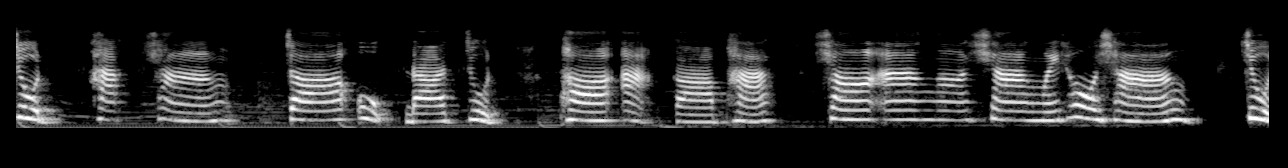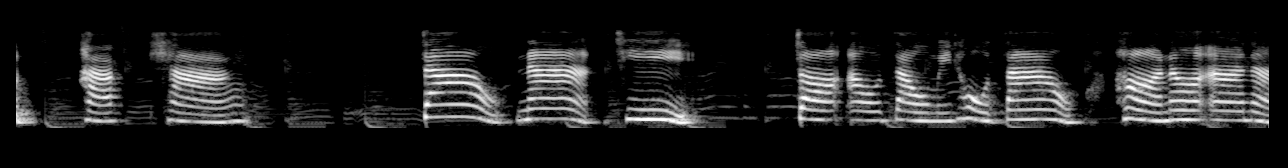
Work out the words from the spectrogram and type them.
จุดพักช้าง จออุดอจุด พออะกอพัก ชออางอช้างไม่โทช้าง จุด พัก ช้าง เจ้า หน้า ที่ จอเอาเจ้าไม่โทเจ้า หอนออาหนา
